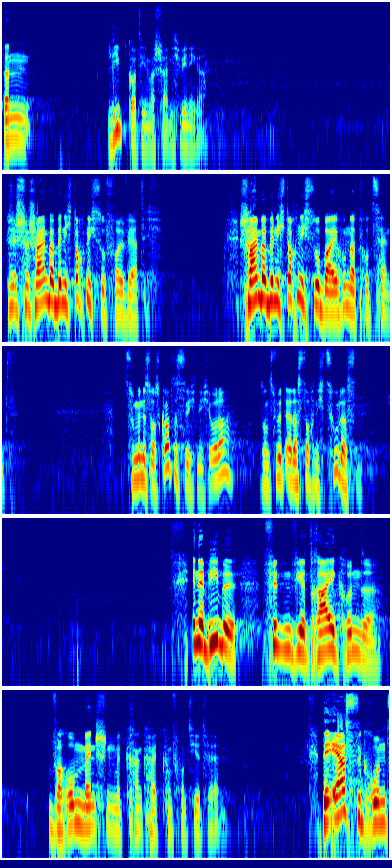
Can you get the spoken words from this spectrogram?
dann liebt Gott ihn wahrscheinlich weniger. Scheinbar bin ich doch nicht so vollwertig. Scheinbar bin ich doch nicht so bei 100 Prozent. Zumindest aus Gottes Sicht nicht, oder? Sonst wird er das doch nicht zulassen. In der Bibel finden wir drei Gründe, warum Menschen mit Krankheit konfrontiert werden. Der erste Grund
